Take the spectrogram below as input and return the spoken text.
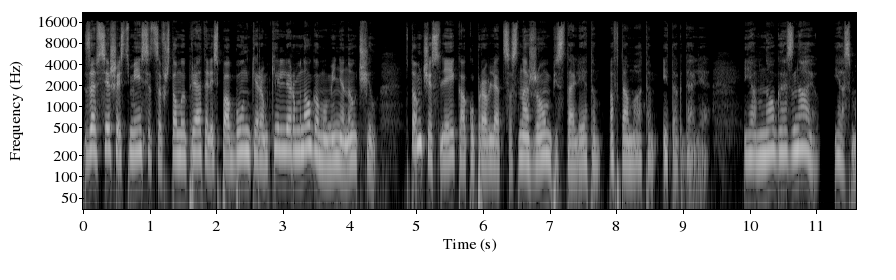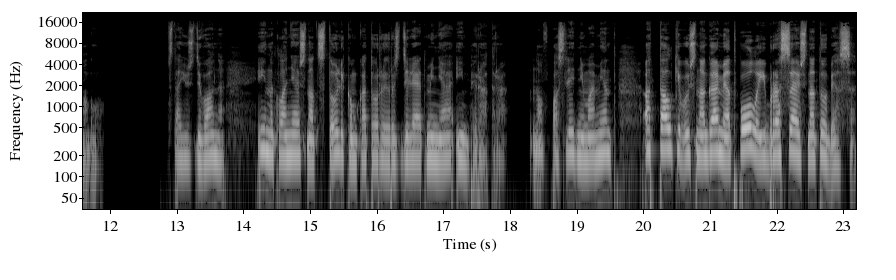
За все шесть месяцев, что мы прятались по бункерам, киллер многому меня научил. В том числе и как управляться с ножом, пистолетом, автоматом и так далее. Я многое знаю, я смогу. Встаю с дивана и наклоняюсь над столиком, который разделяет меня и императора но в последний момент отталкиваюсь ногами от пола и бросаюсь на Тобиаса.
